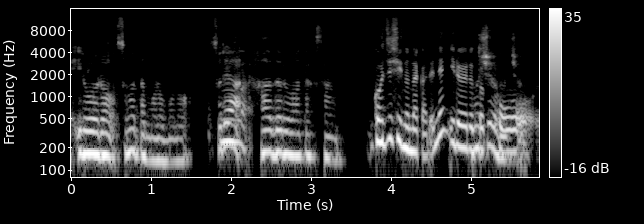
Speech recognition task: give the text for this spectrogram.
型、いろいろ、その他もろもろ。そりうんゃ、ハードルはたくさん。ご自身の中でね、いろいろとこ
